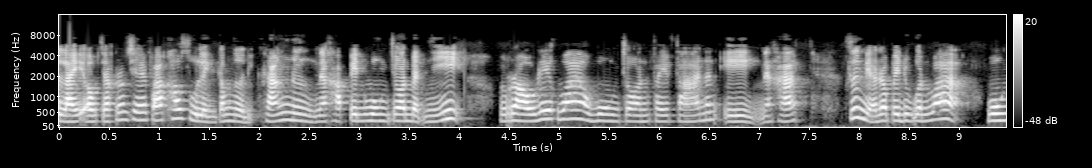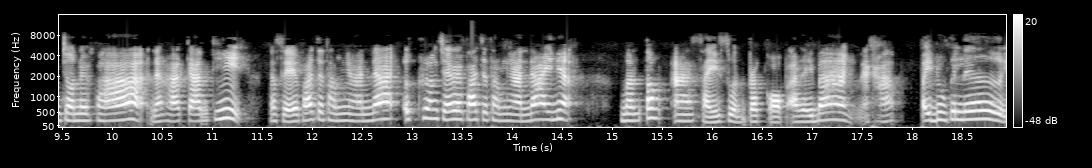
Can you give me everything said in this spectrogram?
ไหลออกจากเครื่องใช้ไฟฟ้าเข้าสู่แหล่งกำเนิดอีกครั้งหนึ่งนะคะ เป็นวงจรแบบนี้ เราเรียกว่าวงจรไฟฟ้านั่นเองนะคะ ซึ่งเดี๋ยวเราไปดูกันว่าวงจรไฟฟ้านะคะ การที่กระแสไฟฟ้าจะทำงานได้เเครื่องใช้ไฟฟ้าจะทำงานได้เนี่ยมันต้องอาศัยส่วนประกอบอะไรบ้างนะคะ ไปดูกันเลย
